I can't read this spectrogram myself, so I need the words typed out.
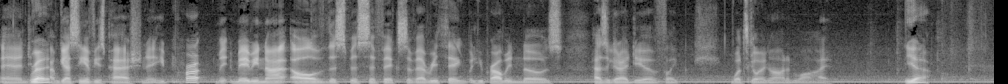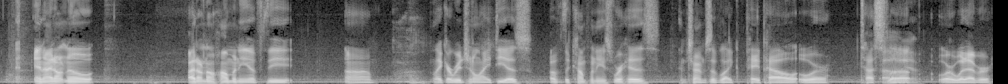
And Right. I'm guessing if he's passionate, he pro- maybe not all of the specifics of everything, but he probably knows has a good idea of like what's going on and why. Yeah. And I don't know I don't know how many of the um like original ideas of the companies were his in terms of like PayPal or Tesla Oh, yeah. or whatever.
